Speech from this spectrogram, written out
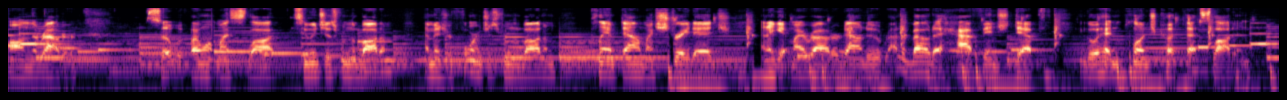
on the router. So if I want my slot two inches from the bottom, I measure four inches from the bottom, clamp down my straight edge, and I get my router down to around about a half inch depth, and go ahead and plunge cut that slot in.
